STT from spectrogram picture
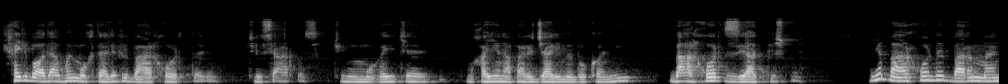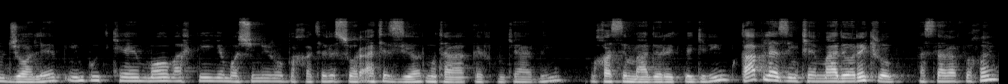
خیلی با آدم های مختلفی برخورد داریم توی سربازی توی اون موقعی که می‌خوای یه نفر جریمه بکنی برخورد زیاد پیش میاد. یه برخورد برای من جالب این بود که ما وقتی یه ماشینی رو به خاطر سرعت زیاد متوقف می‌کردیم می‌خواستیم مدارک بگیریم. قبل از اینکه مدارک رو از طرف بخوایم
